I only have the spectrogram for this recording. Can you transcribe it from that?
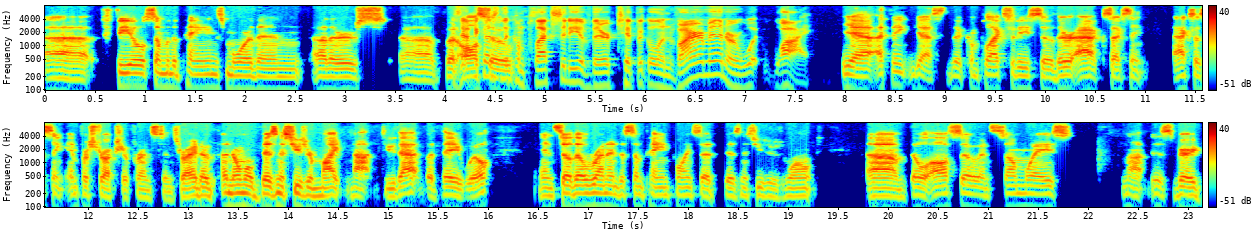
uh, feel some of the pains more than others, uh, but also because of the complexity of their typical environment, or what? Why? Yeah, I think yes, the complexity. So they're accessing accessing infrastructure, for instance, right? A, a normal business user might not do that, but they will, and so they'll run into some pain points that business users won't. Um, they'll also, in some ways, not this very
